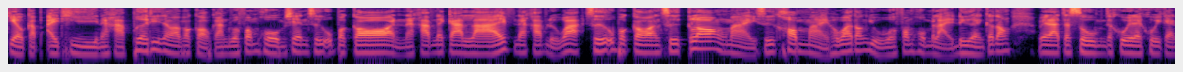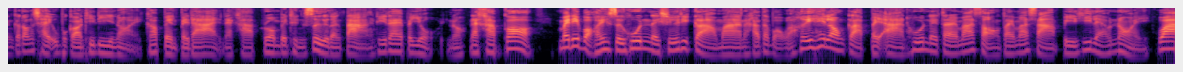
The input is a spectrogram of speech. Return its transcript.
เกี่ยวกับ IT นะครับเพื่อที่จะมาประกอบการ work from home เช่นซื้ออุปกรณ์นะครับในการไลฟ์นะครับหรือว่าซื้ออุปกรณ์ซื้อกล้องใหม่ ซื้อคอมใหม่เพราะว่าต้องอยู่ work from home หลายเดือน ก็ต้องเวลาจะซูมจะคุยอะไรคุยกัน ก็ต้องใช้อุปกรณ์ที่ดีหน่อยก็เป็นไปได้นะครับรวมไปถึงสื่อต่างๆ ที่ได้ประโยชน์เนาะนะครับก็ไม่ได้บอกให้ซื้อหุ้นในชื่อที่กล่าวมานะครับแต่บอกว่าเฮ้ยให้ลองกลับไปอ่านหุ้นในไตรมาส2ไตรมาส3ปีที่แล้วหน่อย ว่า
